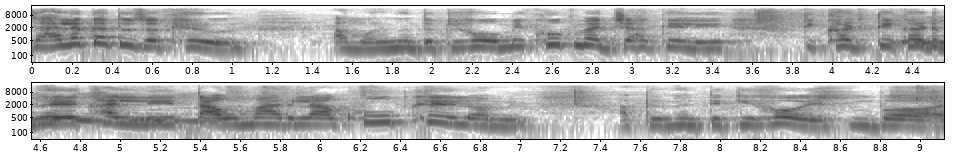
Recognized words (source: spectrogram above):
झालं का तुझं खेळून? अमोल म्हणतो की हो मी खूप मज्जा केली. तिखट तिखट भेळ खाल्ली ताव मारला खूप खेळलो आम्ही. आपे म्हणते की होय बर.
